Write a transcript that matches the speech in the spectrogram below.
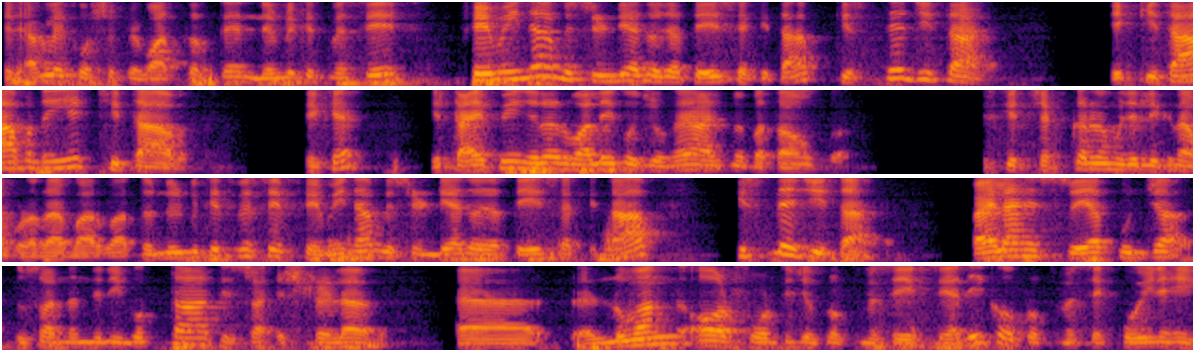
चलिए अगले क्वेश्चन पे बात करते हैं। निम्नलिखित में से फेमिना मिस इंडिया 2023 का किताब किसने जीता है? ये किताब नहीं है किताब ठीक है? ये टाइपिंग एरर वाले को जो है आज मैं बताऊँगा। इसके चक्कर में मुझे लिखना पड़ रहा है बार बार। तो निम्नलिखित में से फेमिना मिस इंडिया 2023 का किताब किसने जीता है? पहला है श्रेया पुंजा दूसरा नंदिनी गुप्ता, तीसरा स्ट्रेलर लुवंग और फोर्थ जो उपरोक्त में से एक से अधिक और उपरोक्त में से कोई नहीं।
